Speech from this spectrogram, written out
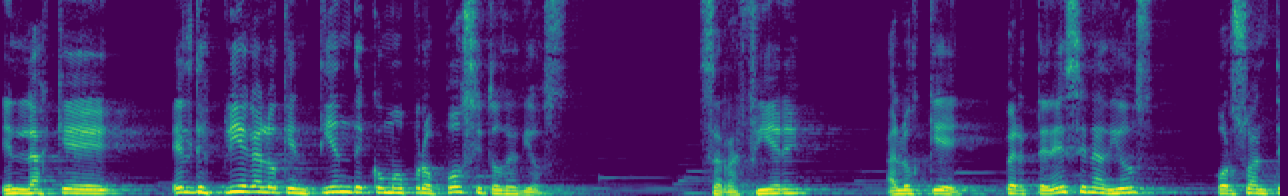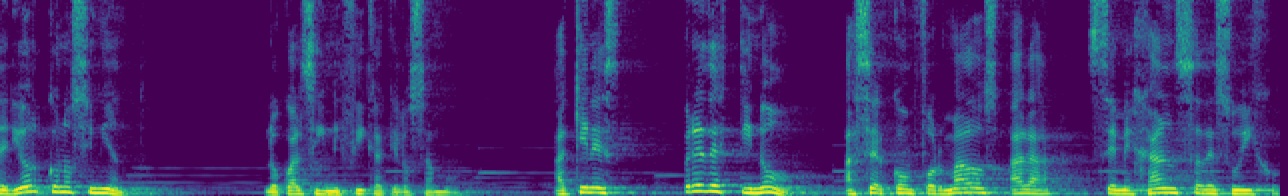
en las que Él despliega lo que entiende como propósito de Dios. Se refiere a los que pertenecen a Dios por su anterior conocimiento, lo cual significa que los amó, a quienes predestinó a ser conformados a la semejanza de su Hijo,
